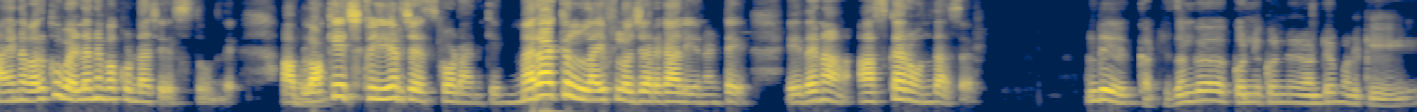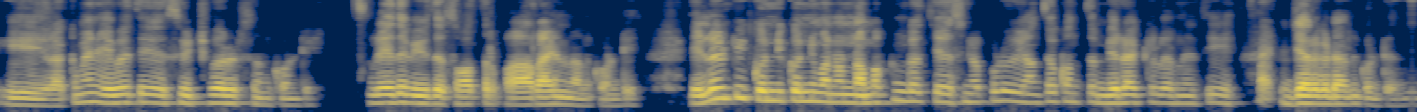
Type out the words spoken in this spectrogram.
ఆయన వరకు వెళ్ళనివ్వకుండా చేస్తుంది ఆ. బ్లాకేజ్ క్లియర్ చేసుకోవడానికి మెరాకిల్ లైఫ్లో జరగాలి అని అంటే ఏదైనా ఆస్కారం ఉందా సార్ అంటే ఖచ్చితంగా కొన్ని కొన్ని అంటే మనకి ఈ రకమైన ఏవైతే స్విచ్ వర్డ్స్ అనుకోండి లేదా వివిధ స్తోత్ర పారాయణలు అనుకోండి ఇలాంటి కొన్ని కొన్ని మనం నమ్మకంగా చేసినప్పుడు ఎంతో కొంత మిరాకిల్ అనేది. జరగడానికి ఉంటుంది.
